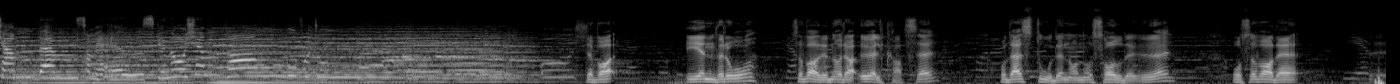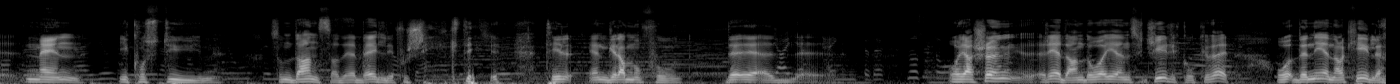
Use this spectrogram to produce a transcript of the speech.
Kjem den som jeg elsker, nå kjem tango for to. Det var I en vrå så var det några ölkasser och där stod det någon och sålde öl. Och så var det eh, män i kostym som dansade väldigt försiktigt till en grammofon. Det, det, eh, och jag sjöng redan då i en kyrkokör och den ena killen,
